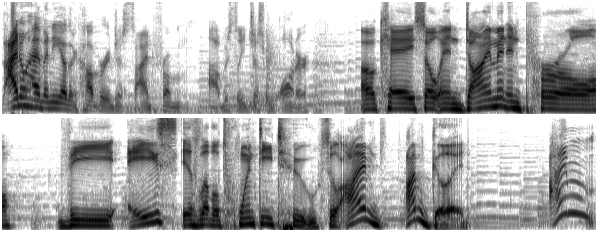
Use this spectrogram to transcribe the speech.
I don't have any other coverage aside from obviously just water. okay, so in Diamond and Pearl, the Ace is level 22. So I'm I'm good. I'm.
